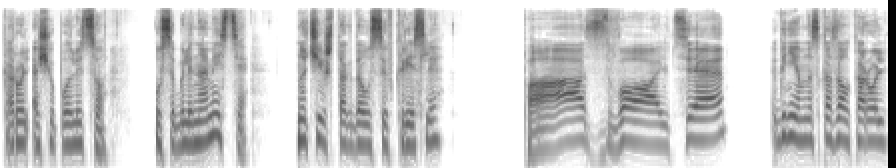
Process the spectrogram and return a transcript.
Король ощупал лицо. Усы были на месте. Но чьи ж тогда усы в кресле? «Позвольте», — гневно сказал король.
